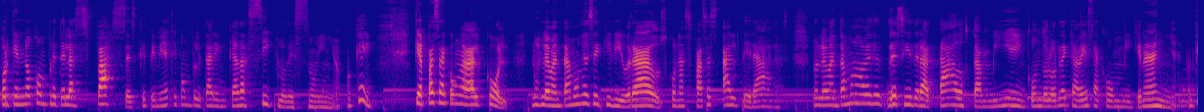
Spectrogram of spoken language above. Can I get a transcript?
porque no completé las fases que tenía que completar en cada ciclo de sueño, ¿ok? ¿Qué pasa con el alcohol? Nos levantamos desequilibrados, con las fases alteradas, nos levantamos a veces deshidratados también, con dolor de cabeza, con migraña, ¿ok?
